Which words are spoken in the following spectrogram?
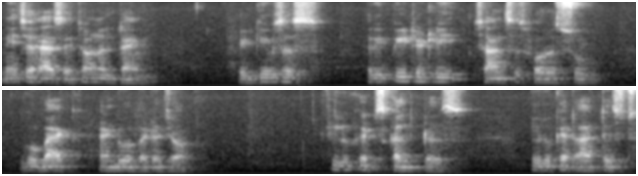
Nature has eternal time. It gives us repeatedly chances for us to go back and do a better job. If you look at sculptors, you look at artists,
